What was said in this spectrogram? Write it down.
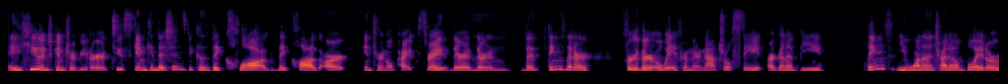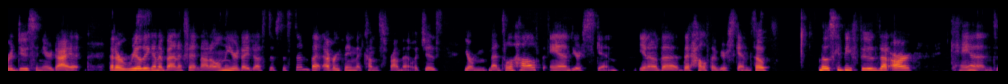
a huge contributor to skin conditions because they clog. They clog our internal pipes, right? They're mm. they're the things that are further away from their natural state are going to be things you want to try to avoid or reduce in your diet that are really going to benefit not only your digestive system but everything that comes from it, which is your mental health and your skin you know the the health of your skin. So those could be foods that are canned.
